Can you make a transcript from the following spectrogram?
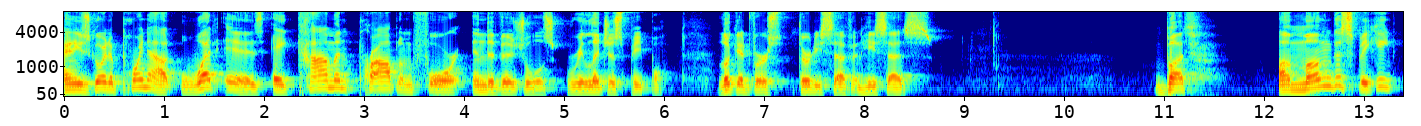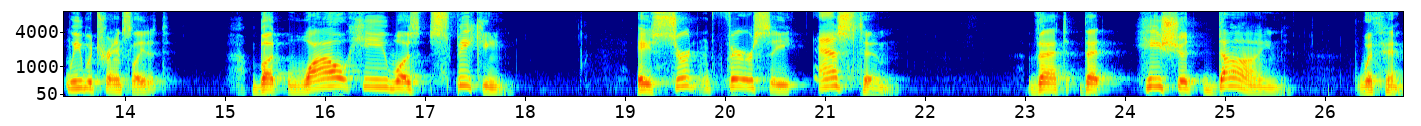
And he's going to point out what is a common problem for individuals, religious people. Look at verse 37. He says, But among the speaking, we would translate it, but while he was speaking, a certain Pharisee asked him that, that he should dine with him.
